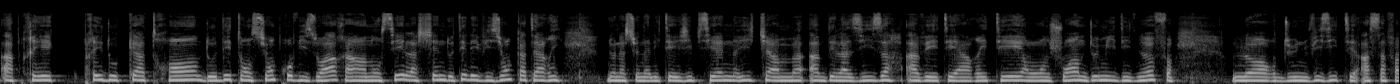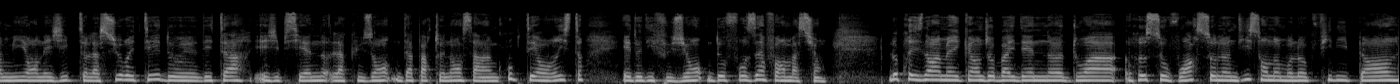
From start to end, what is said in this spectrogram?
après près de quatre ans de détention provisoire, a annoncé la chaîne de télévision qatari. De nationalité égyptienne, Hicham Abdelaziz avait été arrêté en juin 2019 lors d'une visite à sa famille en Égypte, la sûreté d'État égyptienne l'accusant d'appartenance à un groupe terroriste et de diffusion de fausses informations. Le président américain Joe Biden doit recevoir ce lundi son homologue philippin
